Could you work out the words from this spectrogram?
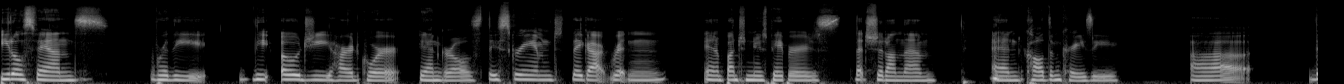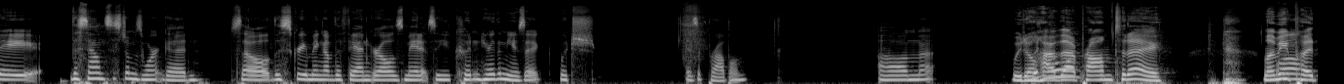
Beatles fans were the the OG hardcore fangirls. They screamed, they got written in a bunch of newspapers that shit on them and called them crazy. Uh, they the sound systems weren't good, so the screaming of the fangirls made it so you couldn't hear the music, which is a problem. Um, We don't But no have that one- problem today. Let me put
